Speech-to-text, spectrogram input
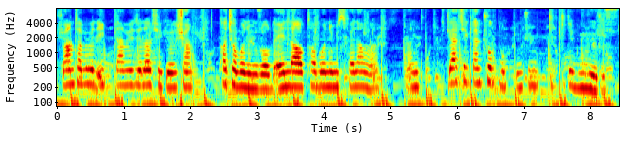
Şu an tabii böyle ilkten videolar çekiyoruz. Şu an kaç abonemiz oldu? 56 abonemiz falan var. Yani gerçekten çok mutluyum çünkü gitgide büyüyoruz.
